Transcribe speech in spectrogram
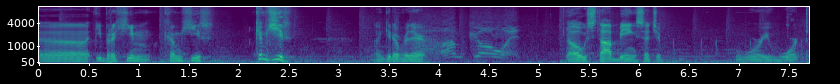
Uh, Ibrahim, come here. Come here. I'll get over there. I'm going. Oh, stop being such a worry wart.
